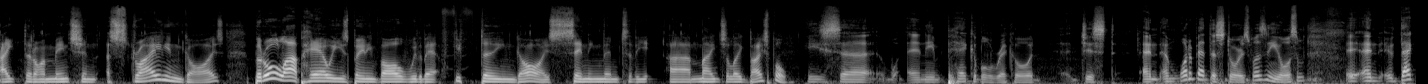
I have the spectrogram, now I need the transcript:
eight that I mentioned Australian guys, but all up, Howie has been involved with about 15 guys, sending them to the uh, Major League Baseball. He's uh, an impeccable record. Just and and what about the stories? Wasn't he awesome? And that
